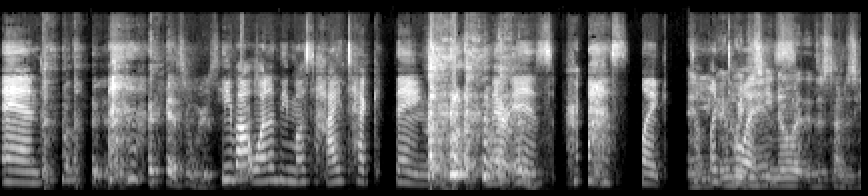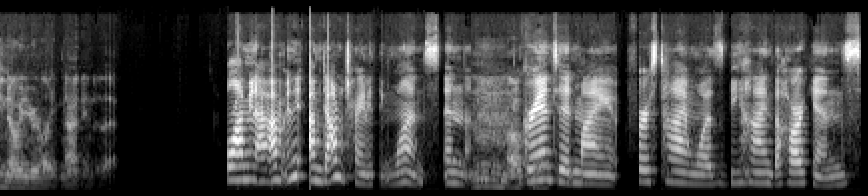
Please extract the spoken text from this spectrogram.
And it's a weird. he bought one of the most high tech things there is for ass like And, you, like and toys. wait, does he know at this time? Does he know you're like not into that? Well, I mean, I'm I'm down to try anything once, and Mm, okay. granted, my first time was behind the Harkins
